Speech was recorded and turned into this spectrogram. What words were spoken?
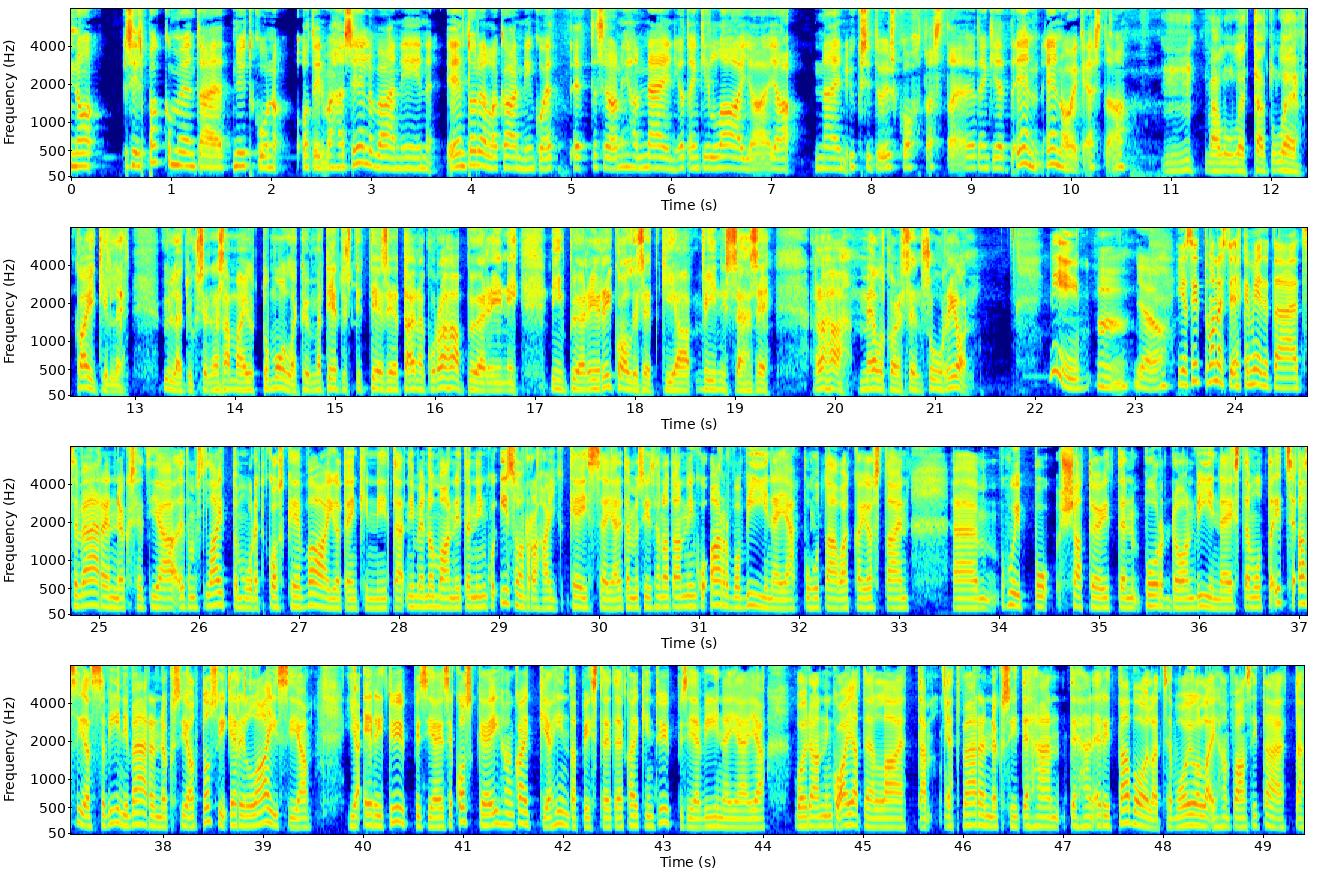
No siis pakko myöntää, että nyt kun otin vähän selvää, niin en todellakaan, niin kuin, että, että se on ihan näin jotenkin laajaa ja näin yksityiskohtaista ja jotenkin, että en, en oikeastaan. Mm, mä luulen, että tämä tulee kaikille yllätyksenä sama juttu mulla. Kyllä mä tietysti tiesin, että aina kun raha pyörii, niin, niin pyörii rikollisetkin ja Viinissähän se raha melkoisen suuri on. Niin. Mm, joo. Ja sitten monesti ehkä mietitään, että se väärennökset ja, ja laittomuudet koskee vaan jotenkin niitä, nimenomaan niitä niin kuin ison rahan keissejä, eli tämmöisiä sanotaan niin kuin arvoviinejä. Puhutaan vaikka jostain ähm, huippushatöiden Bordeaux viineistä, mutta itse asiassa viiniväärennöksiä on tosi erilaisia ja erityyppisiä ja se koskee ihan kaikkia hintapisteitä ja kaikin tyyppisiä viinejä ja voidaan niin kuin ajatella, että, että väärennöksiä tehdään, tehdään eri tavoilla, että se voi olla ihan vaan sitä, että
